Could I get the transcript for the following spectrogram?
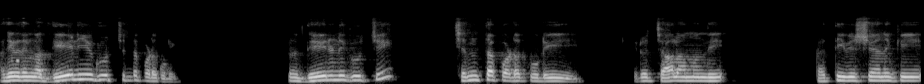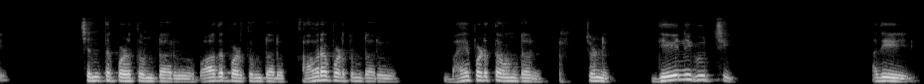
అదేవిధంగా దేని గూర్చి చింతపడకూడదు. దేనిని గూర్చి చింతపడకుడి ఈరోజు చాలా మంది ప్రతి విషయానికి చింతపడుతుంటారు బాధపడుతుంటారు కలవరపడుతుంటారు భయపడుతూ ఉంటారు. చూడండి దేని గురించి? అది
